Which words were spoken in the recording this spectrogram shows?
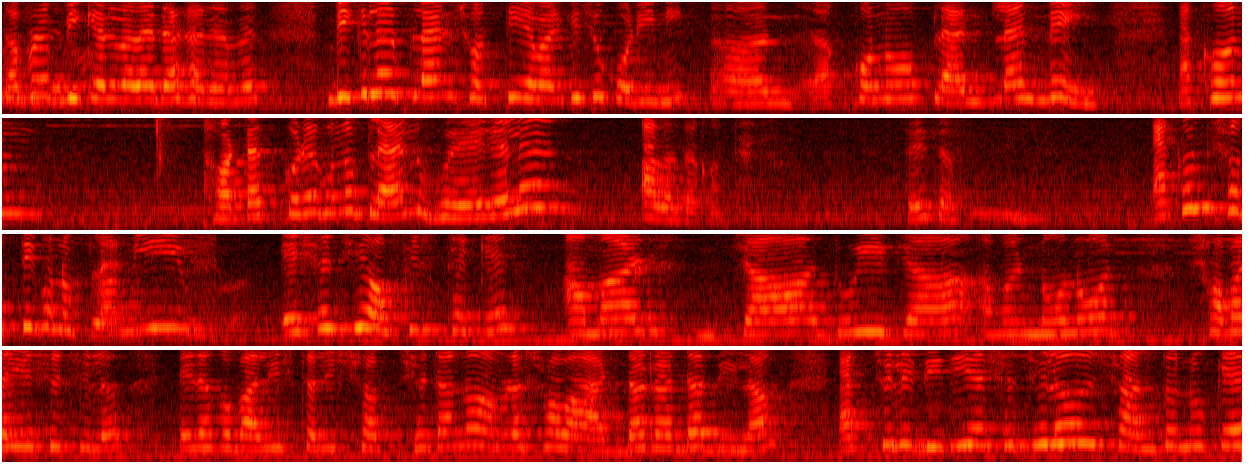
তারপরে বিকেল বেলায় দেখা যাবে। বিকেলের প্ল্যান সত্যি এবার কিছু করিনি। কোনো প্ল্যান প্ল্যান নেই। এখন হঠাৎ করে কোনো প্ল্যান হয়ে গেলে আলাদা কথা। তাই তো? এখন সত্যি কোনো প্ল্যান আমি এসেছি অফিস থেকে আমার যা দুই যা আমার ননদ সবাই এসেছিল। এই দেখো বালিশ টালিশ সব ছেটানো আমরা সব আড্ডা টাড্ডা দিলাম। অ্যাকচুয়ালি দিদি এসেছিল শান্তনুকে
